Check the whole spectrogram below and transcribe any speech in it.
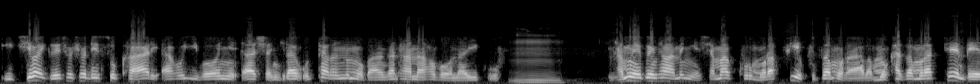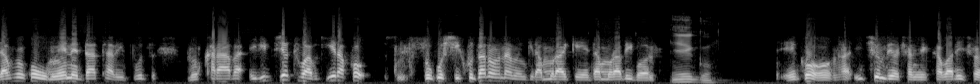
ikibagiwe coco n'isukari aho yibonye ashangira utara n'umubanga nta naho bona yiguha Mm. Nka mwebwe nk'abamenyesha amakuru murakwiye kuza muraba mukaza muratembera nk'uko umwene data bivuze mukaraba ibi vyo tubabwira ko si ugushikuza noneho ngira muragenda murabibona Ego. ego nka- icyumviro canje kikaba ari ico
